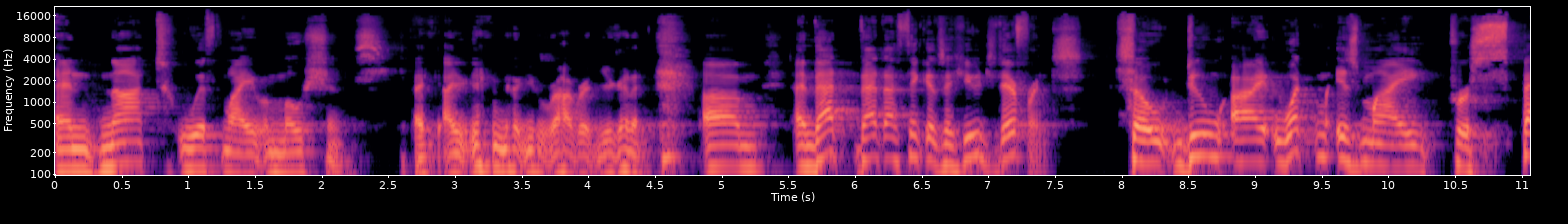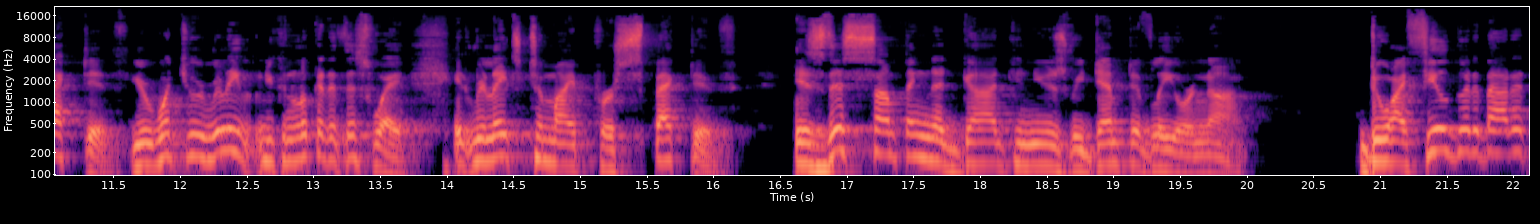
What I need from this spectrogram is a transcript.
and not with my emotions. I, I know you, Robert. You're gonna, um, and that that I think is a huge difference. So do I, what is my perspective? You're, what you really, you can look at it this way. It relates to my perspective. Is this something that God can use redemptively or not? Do I feel good about it?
